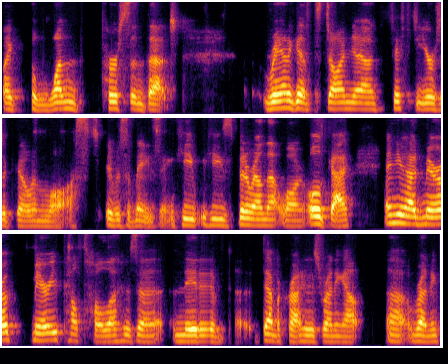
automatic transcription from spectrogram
like the one person that ran against Don Young 50 years ago and lost. It was amazing. He, he's been around that long, old guy. And you had Mary, Mary Peltola, who's a native uh, Democrat who's running out uh, running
